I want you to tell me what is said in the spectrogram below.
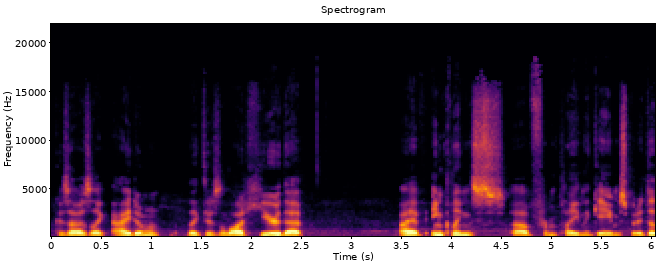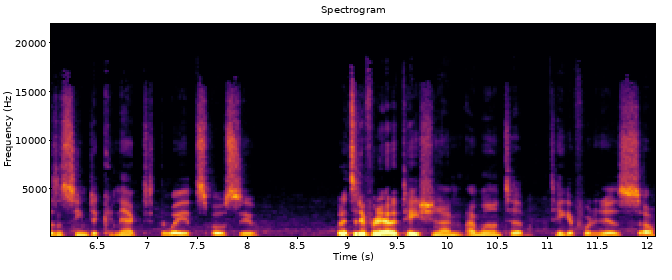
because I was like, I don't like. There's a lot here that I have inklings of from playing the games, but it doesn't seem to connect the way it's supposed to. But it's a different adaptation. I'm I'm willing to take it for what it is. So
